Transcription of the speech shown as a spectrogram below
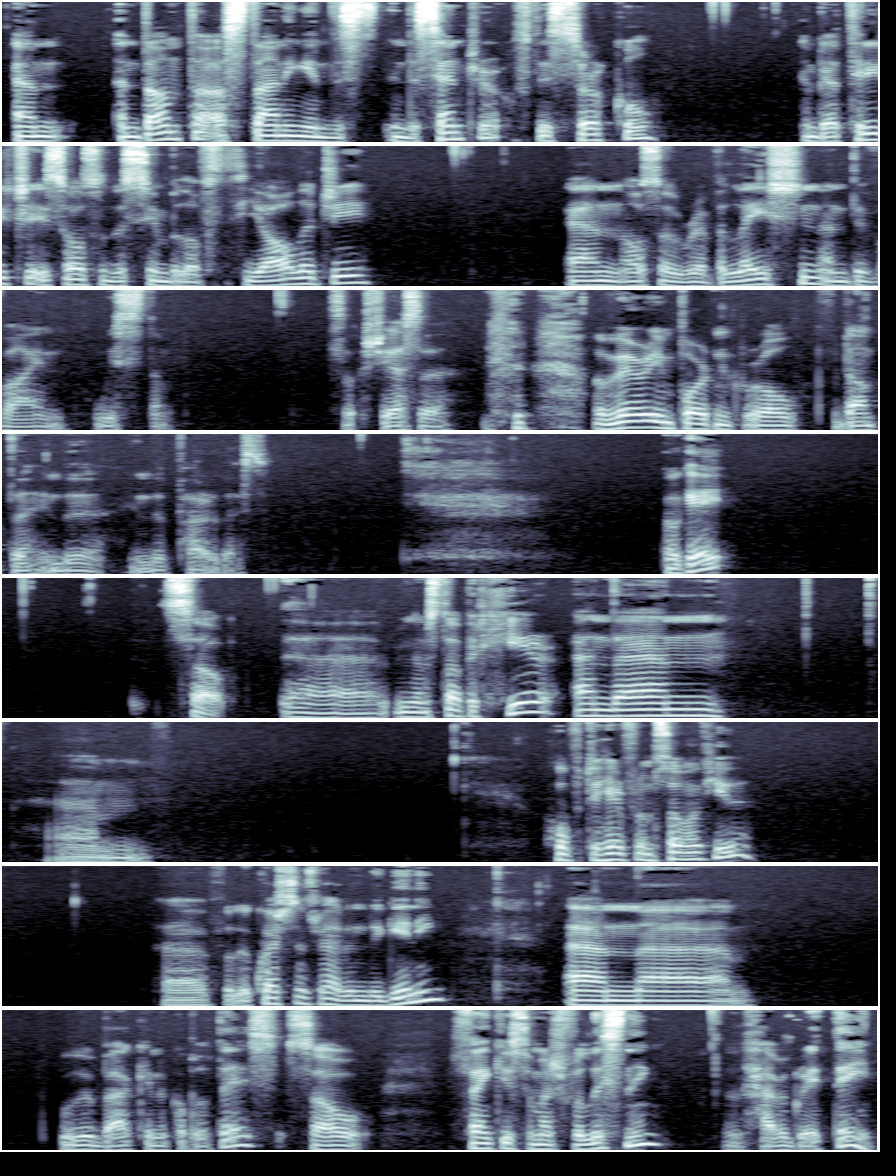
and, and Dante are standing in, this, in the center of this circle. And Beatrice is also the symbol of theology and also revelation and divine wisdom. So she has a, a very important role for Dante in the in the paradise. Okay, so uh, we're gonna stop it here, and then um, hope to hear from some of you uh, for the questions we had in the beginning. And um, we'll be back in a couple of days. So thank you so much for listening and have a great day.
